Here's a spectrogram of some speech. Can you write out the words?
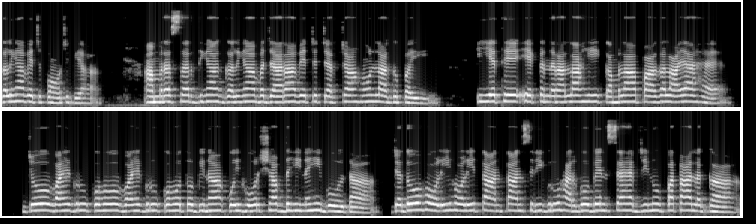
ਗਲੀਆਂ ਵਿੱਚ ਪਹੁੰਚ ਗਿਆ। ਅੰਮ੍ਰਿਤਸਰ ਦੀਆਂ ਗਲੀਆਂ ਬਾਜ਼ਾਰਾਂ ਵਿੱਚ ਚਰਚਾ ਹੋਣ ਲੱਗ ਪਈ ਕਿ ਇੱਥੇ ਇੱਕ ਨਰਾਲਾ ਹੀ ਕਮਲਾ ਪਾਗਲ ਆਇਆ ਹੈ। ਜੋ ਵਾਹਿਗੁਰੂ ਕਹੋ ਵਾਹਿਗੁਰੂ ਕਹੋ ਤੋਂ ਬਿਨਾ ਕੋਈ ਹੋਰ ਸ਼ਬਦ ਹੀ ਨਹੀਂ ਬੋਲਦਾ। ਜਦੋਂ ਹੌਲੀ ਹੌਲੀ ਧੰਨ ਧੰਨ ਸ੍ਰੀ ਗੁਰੂ ਹਰਗੋਬਿੰਦ ਸਾਹਿਬ ਜੀ ਨੂੰ ਪਤਾ ਲੱਗਾ,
